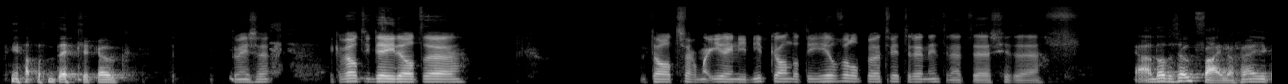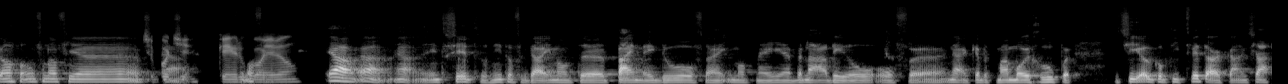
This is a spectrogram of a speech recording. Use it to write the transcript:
Ja, dat denk ik ook. Tenminste, ik heb wel het idee dat, eh, dat zeg maar, iedereen die het niet kan, dat die heel veel op eh, Twitter en internet eh, zitten. Ja, dat is ook veilig. Hè? Je kan gewoon vanaf je. Bordje, ja, kun je roepen je wil. Ja, ja, ja, interesseert het toch niet of ik daar iemand eh, pijn mee doe of daar iemand mee benadeel. Of, nou, ik heb het maar mooi geroepen. Dat zie je ook op die Twitter-accounts. Ja,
